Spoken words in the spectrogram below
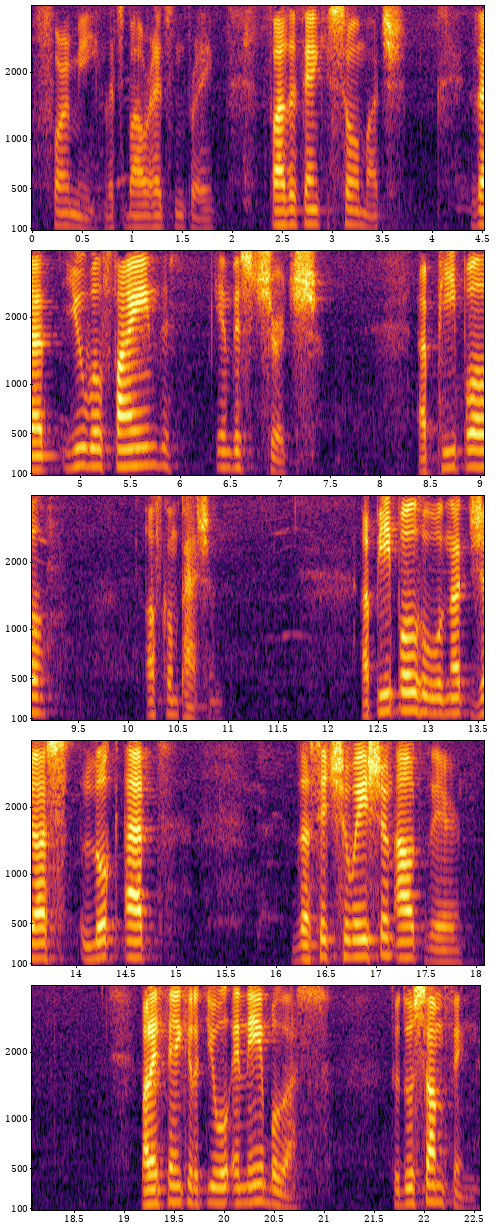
for me. Let's bow our heads and pray. Father, thank you so much that you will find in this church a people of compassion a people who will not just look at the situation out there, but I thank you that you will enable us to do something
